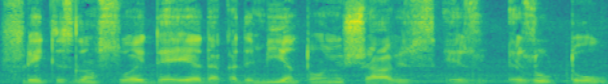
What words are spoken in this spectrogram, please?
Freitas lançou a ideia da Academia, Antônio Chaves exultou,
